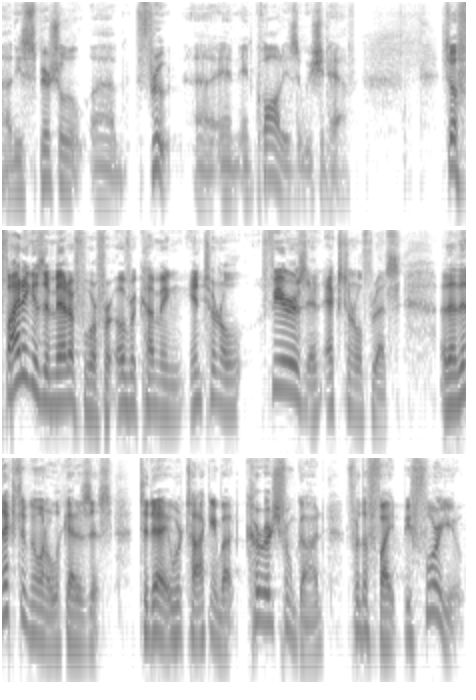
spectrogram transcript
uh, these spiritual uh, fruit uh, and, and qualities that we should have. So, fighting is a metaphor for overcoming internal fears and external threats. Uh, the next thing we want to look at is this. Today, we're talking about courage from God for the fight before you.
